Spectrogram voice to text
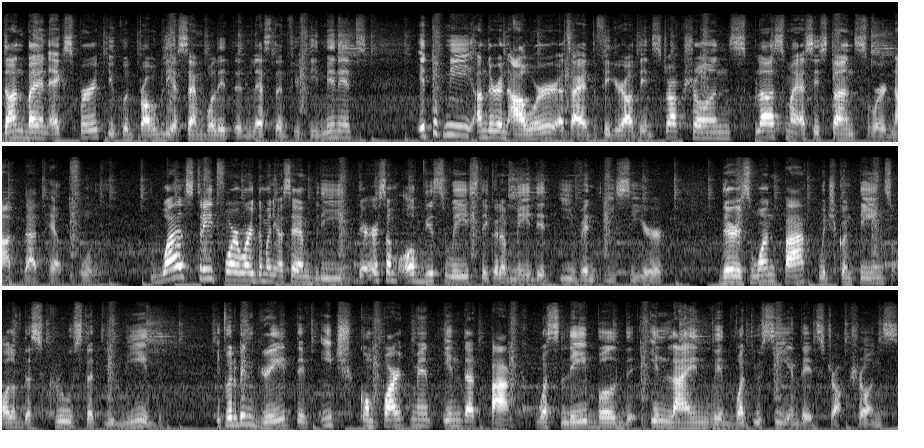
done by an expert, you could probably assemble it in less than 15 minutes. It took me under an hour as I had to figure out the instructions, plus my assistants were not that helpful. While straightforward naman yung assembly, there are some obvious ways they could have made it even easier. There is one pack which contains all of the screws that you need. It would have been great if each compartment in that pack was labeled in line with what you see in the instructions.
